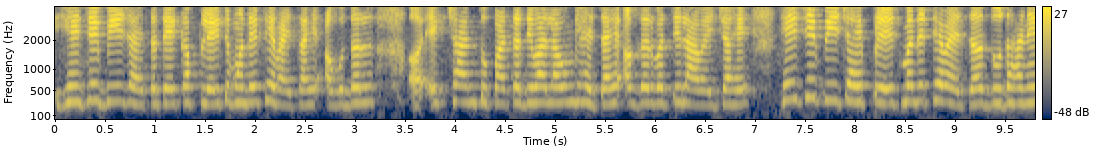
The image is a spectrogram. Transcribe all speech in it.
हे जे बीज आहे तर ते एका प्लेटमध्ये ठेवायचं आहे. अगोदर एक छान तुपाचा दिवा लावून घ्यायचा आहे. अगरबत्ती लावायची आहे. हे जे बीज आहे प्लेटमध्ये ठेवायचं. दुधाने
